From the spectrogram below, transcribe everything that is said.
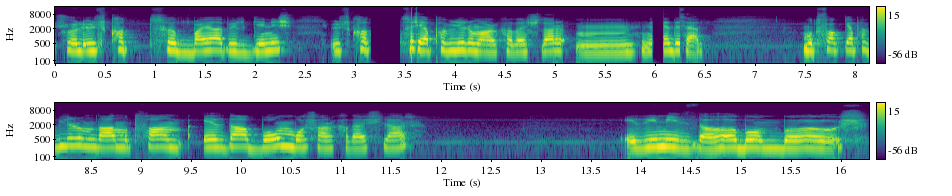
şöyle üst katı baya bir geniş. Üst katı şey yapabilirim arkadaşlar. Hmm, ne desem. Mutfak yapabilirim daha mutfağım ev daha bomboş arkadaşlar. Evimiz daha bomboş.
